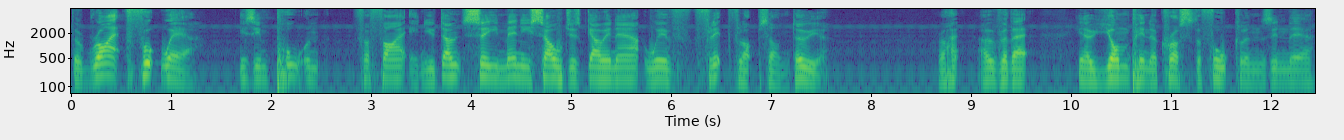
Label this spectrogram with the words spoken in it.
The right footwear is important for fighting. You don't see many soldiers going out with flip flops on, do you? right, over that, you know, yomping across the Falklands in their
